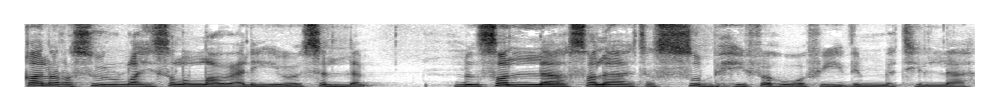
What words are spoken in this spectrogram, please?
قال رسول الله صلى الله عليه وسلم من صلى صلاة الصبح فهو في ذمة الله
